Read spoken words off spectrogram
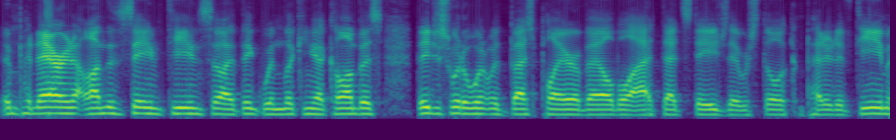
and Panarin on the same team. So I think when looking at Columbus, they just would have went with best player available at that stage. They were still a competitive team.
